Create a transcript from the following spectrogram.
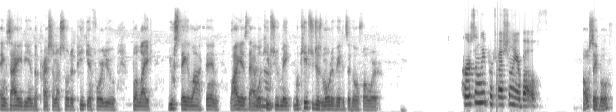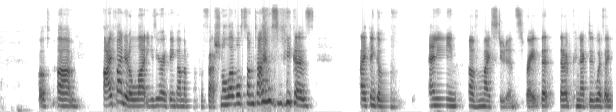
anxiety and depression are sort of peaking for you, but like you stay locked in. Why is that? Mm-hmm. What keeps you make what keeps you just motivated to go forward? Personally, professionally, or both? I would say both. Both. Um, I find it a lot easier, I think, on the professional level sometimes because I think of any of my students, right, that that I've connected with. I,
